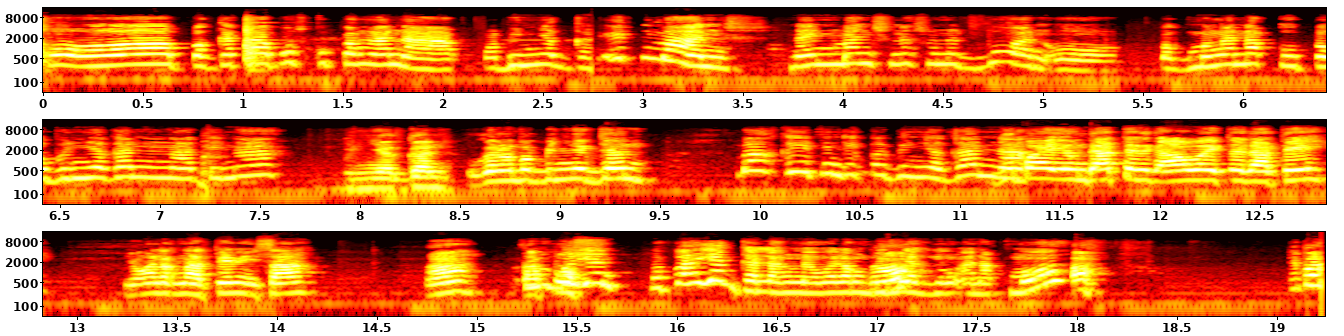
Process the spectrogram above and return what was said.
Oo, pagkatapos ko panganak, pabinyagan. 8 months, 9 months na sunod buwan. O, pag manganak ko, pabinyagan natin ha. Binyagan? Huwag ka na mabinyag dyan. Bakit hindi pabinyagan Di na? ba yung dati nag-away ito dati? Yung anak natin, isa? Ha? Ano ba Tapos, yan? Papayag ka lang na walang binyag yung anak mo? ah, di ba?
